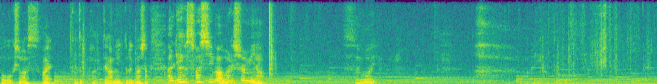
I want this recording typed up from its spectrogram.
報告します。はい手紙届きました。あれスパシーバーワルショミーナ。すごい、はあ、ありがとう。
